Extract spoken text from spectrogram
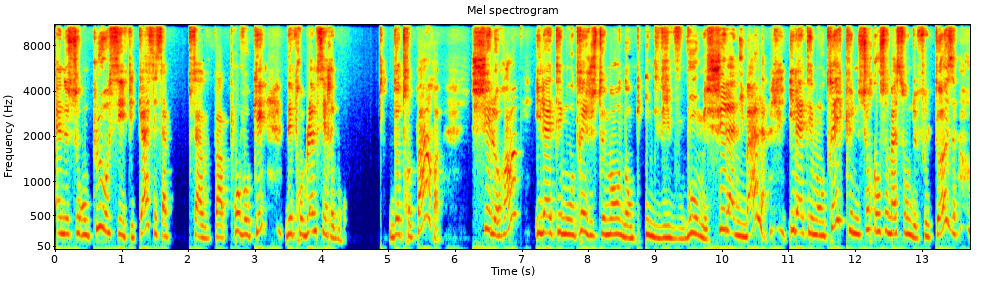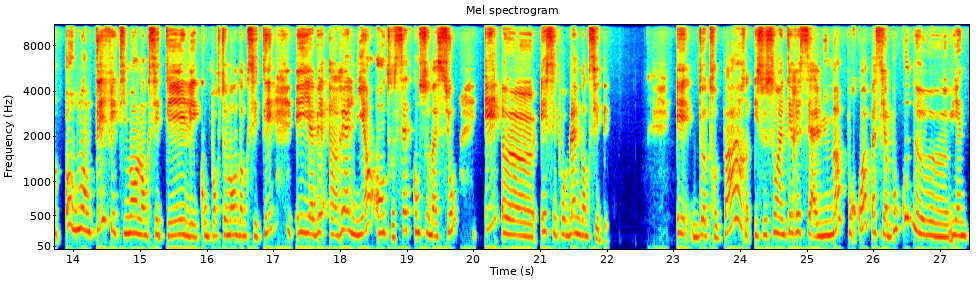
elles ne seront plus aussi efficaces et ça va provoquer des problèmes cérébraux. D'autre part, chez le rat, il a été montré justement, donc in vivo, mais chez l'animal, il a été montré qu'une surconsommation de fructose augmentait effectivement l'anxiété, les comportements d'anxiété, et il y avait un réel lien entre cette consommation et, euh, et ces problèmes d'anxiété. Et d'autre part, ils se sont intéressés à l'humain. Pourquoi? Parce qu'il y a beaucoup de, il y a une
